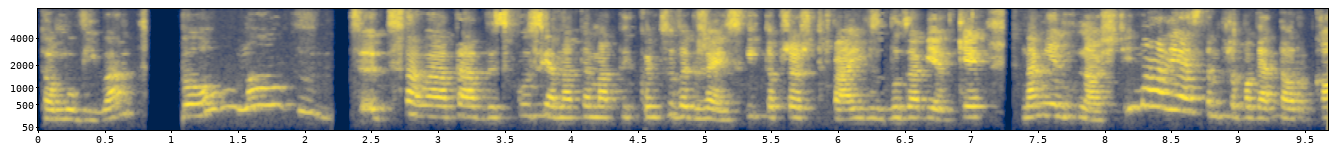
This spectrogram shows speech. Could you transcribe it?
to mówiłam, bo no, cała ta dyskusja na temat tych końcówek żeńskich to przecież trwa i wzbudza wielkie namiętności. No ale ja jestem propagatorką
